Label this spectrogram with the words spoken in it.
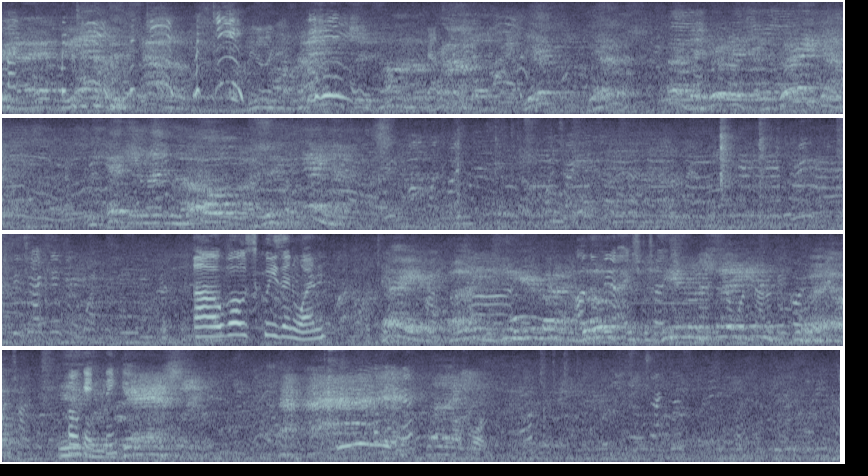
Uh, we'll squeeze in one. Okay, was thank you.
